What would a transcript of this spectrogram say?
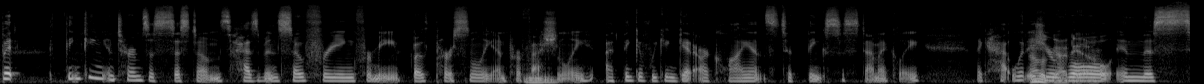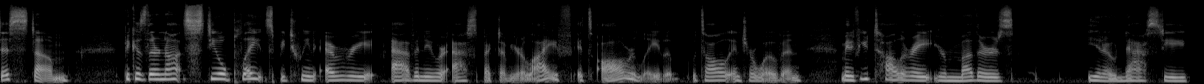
But thinking in terms of systems has been so freeing for me, both personally and professionally. I think if we can get our clients to think systemically, like how, what is Oh, your God, yeah. role in this system? Because they're not steel plates between every avenue or aspect of your life. It's all related. It's all interwoven. I mean, if you tolerate your mother's, you know, nasty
